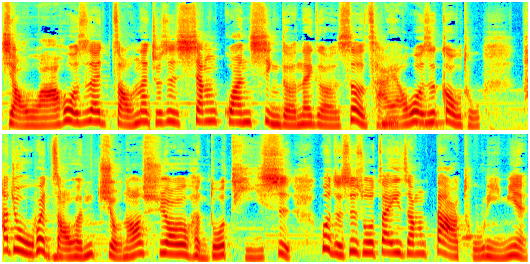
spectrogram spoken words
角啊，或者是在找那就是相关性的那个色彩啊，或者是构图，他就会找很久，然后需要有很多提示，或者是说在一张大图里面，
